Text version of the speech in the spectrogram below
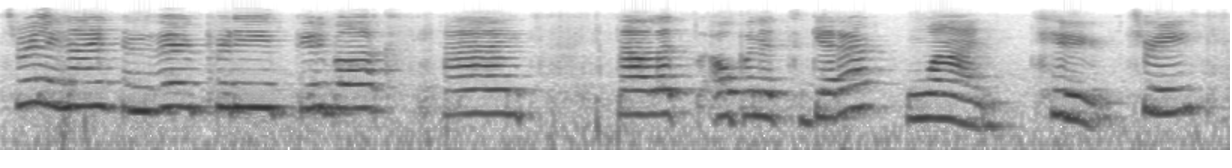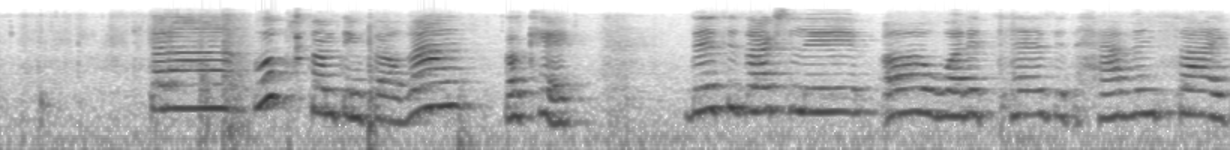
It's really nice and very pretty beauty box. And now let's open it together. One, two, three. Ta-da! Oops, something fell down. Okay, this is actually oh what it says it have inside.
